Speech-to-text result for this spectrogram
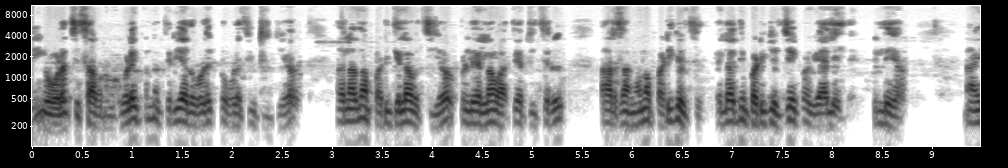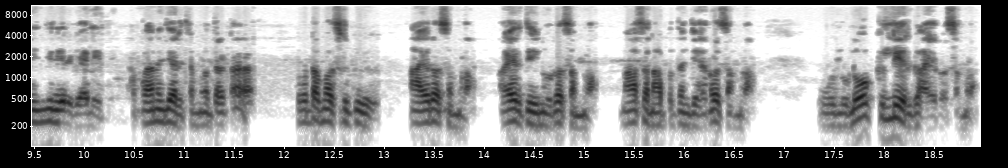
நீங்கள் உழைச்சி சாப்பிடணும். உழைப்புன்னு தெரியாத உழைப்பை உழைச்சிக்கிட்டு இருக்கியோ அதனால தான் படிக்கலாம் வச்சியோ பிள்ளைகள்லாம் வாத்தியார் டீச்சர் அரசாங்கம்லாம் படிக்க வச்சு எல்லாத்தையும் படிக்க வச்சு இப்போ வேலை இல்லை. இல்லையா? நான் இன்ஜினியர் வேலையில் பதினஞ்சாயிரம் சம்பளம் தரட்டா புரோட்டா மாஸ்டருக்கு ஆயிரம் சம்பளம் ஆயிரத்தி ஐநூறுரூவா சம்பளம் மாதம் நாற்பத்தஞ்சாயிரம் ரூபா சம்பளம். ஒரு லோக்கல்லே இருக்குது ஆயிரம் ரூபா சம்பளம்.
